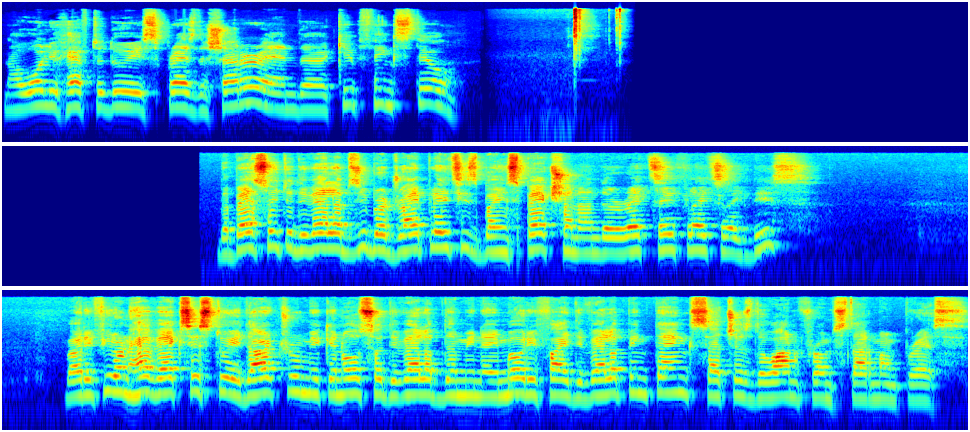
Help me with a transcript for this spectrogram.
Now all you have to do is press the shutter and uh, keep things still. The best way to develop zebra dry plates is by inspection under red safe lights like this. But if you don't have access to a darkroom, you can also develop them in a modified developing tank, such as the one from Stearman Press.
